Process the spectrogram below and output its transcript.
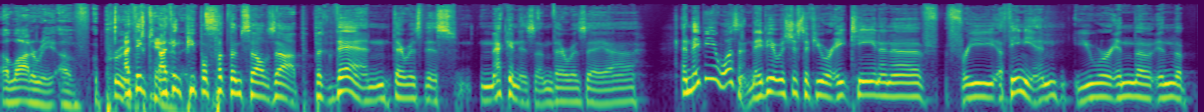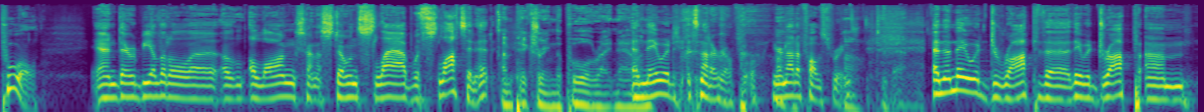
a lottery of approved. I think I think people put themselves up, but then there was this mechanism. There was a, uh, and maybe it wasn't. Maybe it was just if you were 18 and a free Athenian, you were in the in the pool, and there would be a little uh, a, a long kind of stone slab with slots in it, I'm picturing the pool right now. and they would. It's not a real pool. You're not a Palm Springs. Oh, too bad. And then they would drop the they would drop um,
